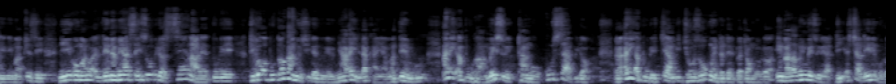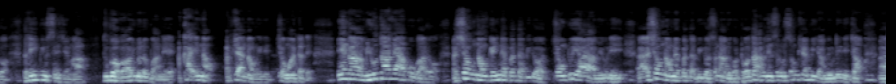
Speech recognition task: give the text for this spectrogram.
လေးတွေမှာဖြစ်စေညီကိုမောင်တို့လင်းနှမစိတ်ဆိုးပြီးတော့ဆင်းလာတဲ့သူတွေဒီလိုအပူတော့ကမျိုးရှိတဲ့သူတွေအများကြီးလက်ခံရမတင်ဘူးအဲ့ဒီအပူဟာမိတ်ဆွေထံကိုကူးဆက်ပြီးတော့အဲ့ဒီအပူတွေကြံပြီးဂျိုးစိုးဝင်တတ်တဲ့အတွက်ကြောင့်မလို့တော့အင်္ဂါသားမိတ်ဆွေတွေကဒီအချက်လေးတွေကိုတော့သတိပြုစင်စင်မှာသူတော်ကောင်းကြီးမလုပ်ပါနဲ့အခိုက်အနောက်အပြတ်အနောက်လေးတွေကြုံရတတ်တယ်အင်္ဂါအမျိုးသားများအဖို့ကတော့အရှုံအောင်ကိန်းနဲ့ပတ်သက်ပြီးတော့ကြုံတွေ့ရတာမျိုးတွေအရှုံအောင်နဲ့ပတ်သက်ပြီးတော့ဆန္ဒလိုဒေါသအလင်းစလို့ဆုံးဖြတ်မိတာမျိုးလေးတွေကြောင့်အဲ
